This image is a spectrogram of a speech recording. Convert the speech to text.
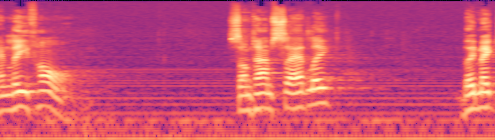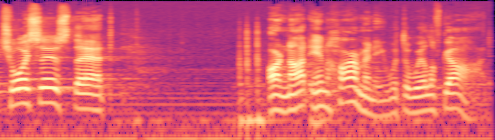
and leave home, sometimes sadly, they make choices that are not in harmony with the will of God.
